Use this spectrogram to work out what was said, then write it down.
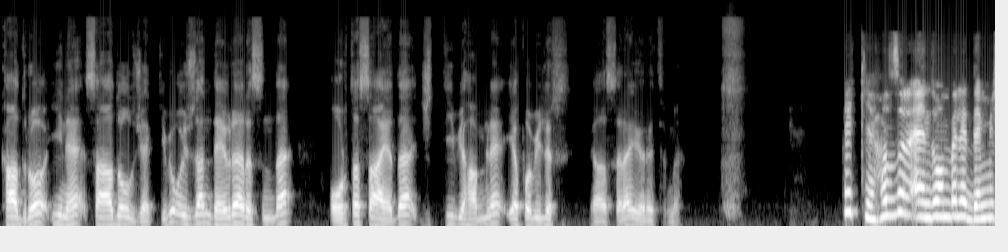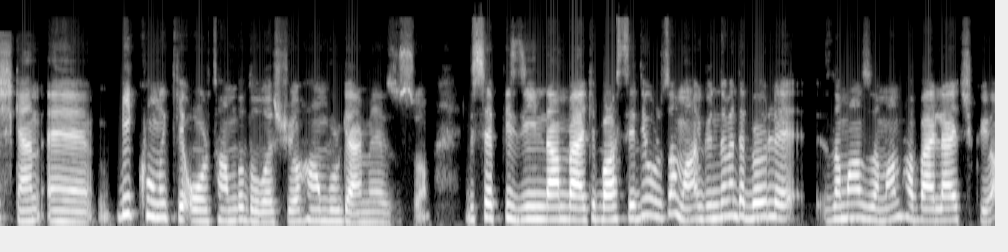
kadro yine sahada olacak gibi. O yüzden devre arasında orta sahaya da ciddi bir hamle yapabilir Galatasaray yönetimi. Peki hazır Endombele demişken e, bir konu ki ortamda dolaşıyor hamburger mevzusu. Biz hep fiziğinden belki bahsediyoruz ama gündeme de böyle zaman zaman haberler çıkıyor.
